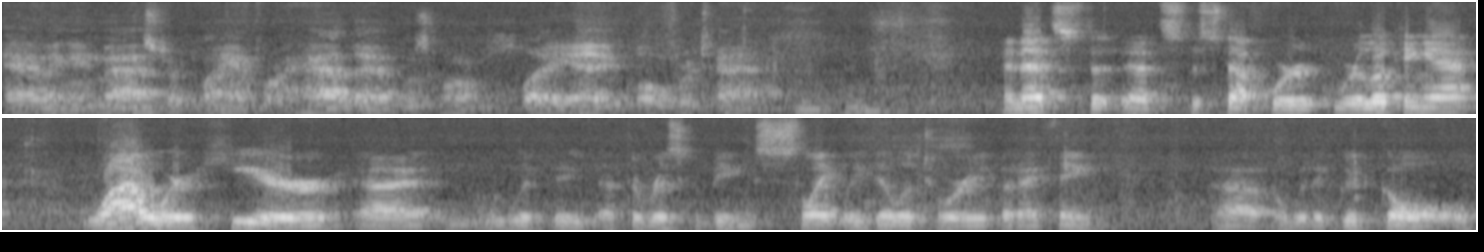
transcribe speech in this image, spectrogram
having a master plan for how that was going to play out over time. And that's, the that's the stuff we're, we're looking at. While we're here, uh, with the, at the risk of being slightly dilatory, but I think uh, with a good goal,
